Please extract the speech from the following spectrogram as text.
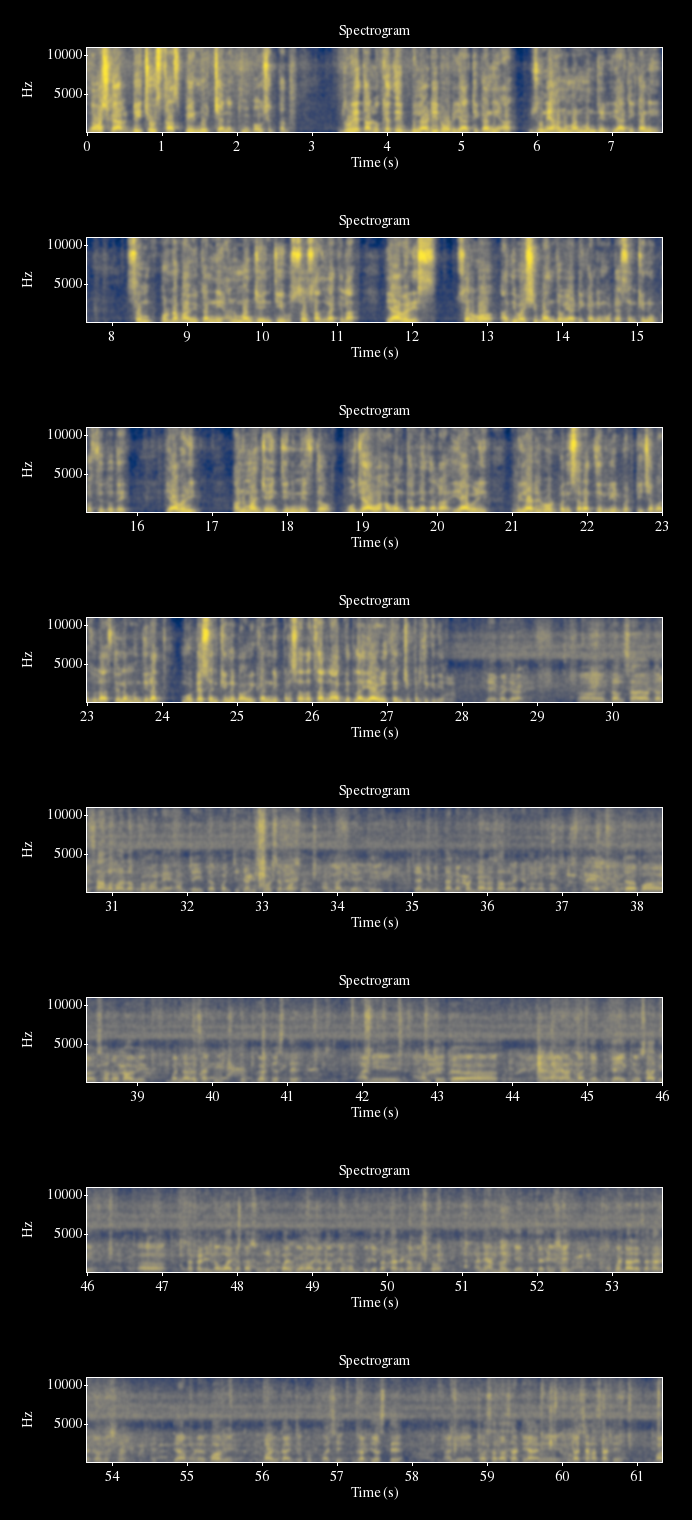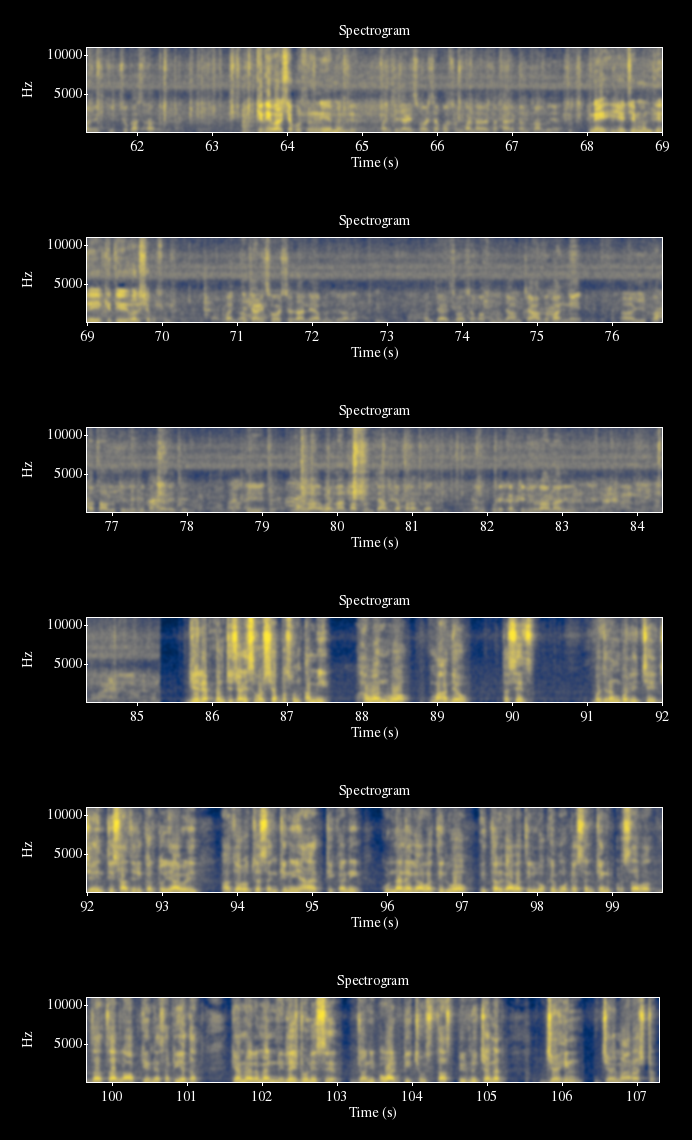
नमस्कार डी चोवीस तास पेड न्यूज चॅनल तुम्ही पाहू शकता. धुळे तालुक्यातील बिलाडी रोड या ठिकाणी आ- जुने हनुमान मंदिर या ठिकाणी संपूर्ण भाविकांनी हनुमान जयंती उत्सव साजरा केला. यावेळी सर्व आदिवासी बांधव या ठिकाणी मोठ्या संख्येने उपस्थित होते. यावेळी हनुमान जयंतीनिमित्त पूजा व हवन करण्यात आला. यावेळी बिलारी रोड परिसरातील लीड भट्टीच्या बाजूला असलेल्या मंदिरात मोठ्या संख्येने भाविकांनी प्रसादाचा लाभ घेतला. यावेळी त्यांची प्रतिक्रिया. जय बजरंग दर सा दर सालाबादाप्रमाणे आमच्या इथं पंचेचाळीस वर्षापासून हनुमान जयंतीच्या निमित्ताने भंडारा साजरा केला जातो. इथं ब सर्व भाविक भंडाऱ्यासाठी खूप गर्दी असते. आणि आमच्या इथं हनुमान जयंतीच्या एक दिवस आधी सकाळी नऊ वाजेपासून ते दुपारी दोन वाजेपर्यंत होमपूजेचा कार्यक्रम असतो. आणि हनुमान जयंतीच्या दिवशी भंडाऱ्याचा कार्यक्रम असतो. त्यामुळे भाविक भाविकांची खूप अशी गर्दी असते. आणि प्रसादासाठी आणि दर्शनासाठी भाविक इच्छुक असतात. किती वर्षापासून हे मंदिर? पंचेचाळीस वर्षापासून भंडाऱ्याचा कार्यक्रम चालू आहे. नाही हे जे मंदिर आहे किती वर्षापासून? पंचेचाळीस वर्ष झाले या मंदिराला. पंचेचाळीस वर्षापासून म्हणजे आमच्या आजोबांनी अ, ही प्रथा चालू केली होती भंडाऱ्याची. आणि ती वडिला वडिलांपासून ते आमच्यापर्यंत आणि पुढे कंटिन्यू राहणारी. गेल्या पंचेचाळीस वर्षापासून आम्ही हवन व महादेव तसेच बजरंगबलीची जयंती साजरी करतो. यावेळी हजारोच्या संख्येने ह्या ठिकाणी कुंडाण्या गावातील व इतर गावातील लोक मोठ्या संख्येने प्रसादाचा लाभ घेण्यासाठी येतात. Cameraman Nilesh Dolese Johnny Pawar T चोवीस तास पी न्यूज चॅनल. जय हिंद जय महाराष्ट्र.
